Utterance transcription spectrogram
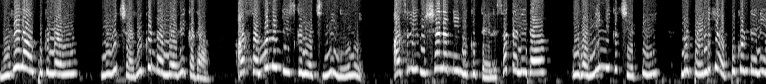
నువ్వెలా ఒప్పుకున్నావు? నువ్వు చదువుకున్న అమ్మాయివే కదా. ఆ సంబంధం తీసుకుని వచ్చింది నేను. అసలు ఈ విషయాలన్నీ నీకు తెలుసా తెలీదా? ఇవన్నీ నీకు చెప్పి నువ్వు పెళ్ళికి ఒప్పుకుంటేనే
